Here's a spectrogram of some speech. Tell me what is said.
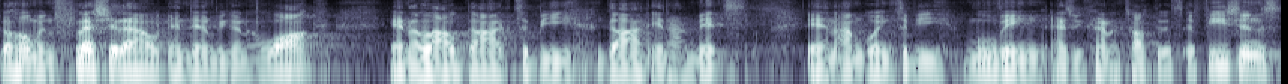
go home and flesh it out, and then we're going to walk and allow God to be God in our midst. And I'm going to be moving as we kind of talk to this. Ephesians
